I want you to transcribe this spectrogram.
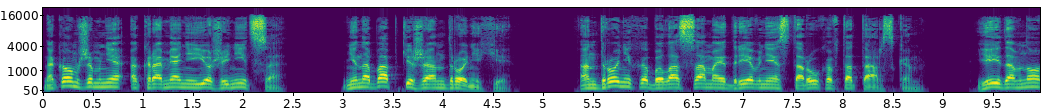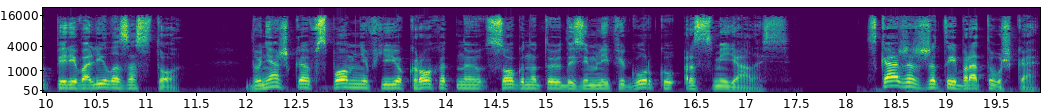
На ком же мне, окромя нее, жениться? Не на бабке же Андронихе. Андрониха была самая древняя старуха в татарском. Ей давно перевалило за сто. Дуняшка, вспомнив ее крохотную, согнутую до земли фигурку, рассмеялась. «Скажешь же ты, братушка,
